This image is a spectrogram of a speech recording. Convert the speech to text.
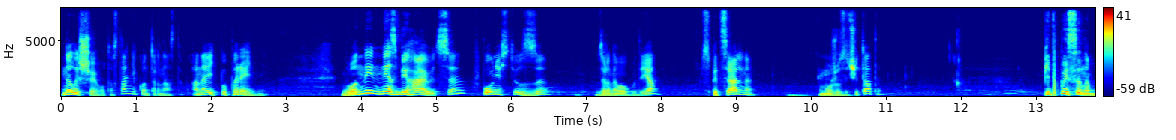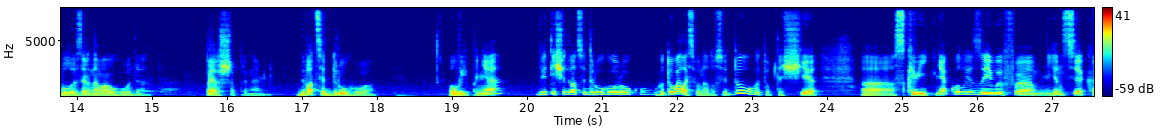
не лише от останній контрнаступ, а навіть попередній, вони не збігаються повністю з зернової угоди. Я спеціально можу зачитати. Підписана була зернова угода, перша, принаймні, 22 липня 2022 року. Готувалась вона досить довго, тобто ще е, з квітня, коли заявив е, генсек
